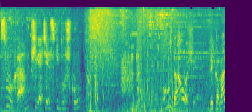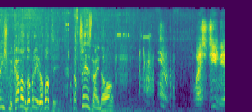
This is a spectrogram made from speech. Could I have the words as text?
Słucham, przyjacielski duszku. Udało się! Wykonaliśmy kawał dobrej roboty. No przyznaj, no. Właściwie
